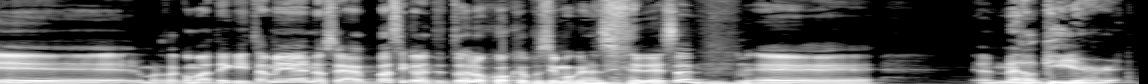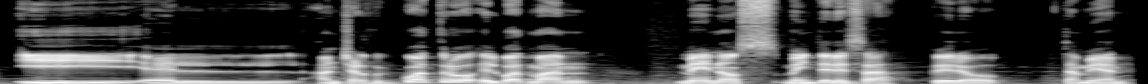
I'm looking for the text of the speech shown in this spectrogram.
Eh, Mortal Kombat X también, o sea, básicamente todos los juegos que pusimos que nos interesan. Eh, el Metal Gear y el Uncharted 4, el Batman menos me interesa, pero también,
